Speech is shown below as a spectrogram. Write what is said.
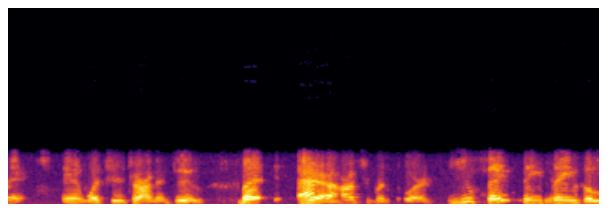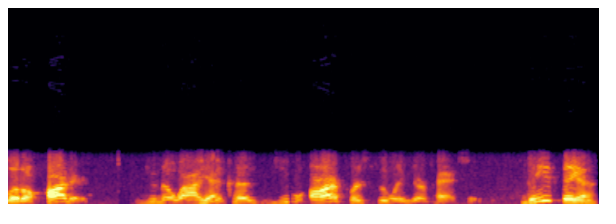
wrench in what you're trying to do. But as an entrepreneur, you face these things a little harder. You know why? Because you are pursuing your passion. These things,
